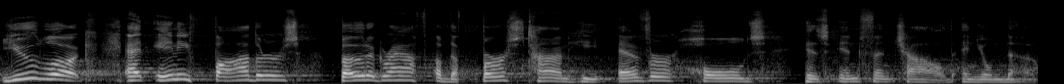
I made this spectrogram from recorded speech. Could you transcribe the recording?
You look at any father's photograph of the first time he ever holds his infant child, and you'll know.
